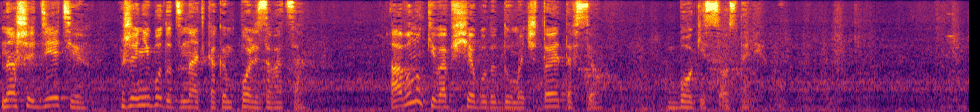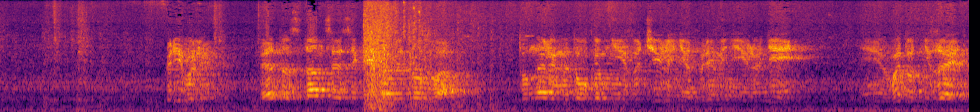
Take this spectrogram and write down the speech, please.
Наши дети уже не будут знать, как им пользоваться. А внуки вообще будут думать, что это все боги создали. Прибыли. Это станция секретного метро 2. Туннели мы толком не изучили, нет времени и людей. И в эту Альфа снижает.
